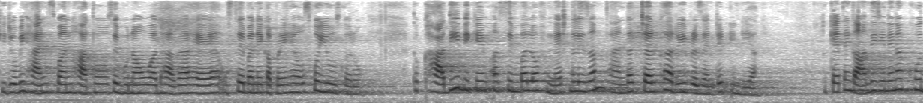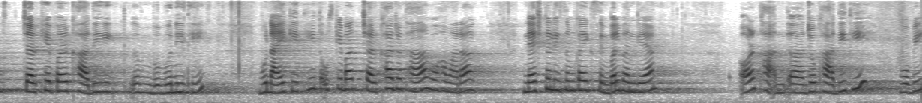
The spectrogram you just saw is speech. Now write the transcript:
कि जो भी हैंड्स बन हाथों से बुना हुआ धागा है, उससे बने कपड़े हैं, उसको यूज़ करो। तो khadi became a symbol of nationalism and the charkha represented India तो कहते हैं गांधी जी ने ना खुद चरखे पर खादी बुनी थी, बुनाई की थी तो उसके बाद चरखा जो था, वो हमारा नेशनलिज्म का एक सिंबल बन गया। और खा जो खादी थी, वो भी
